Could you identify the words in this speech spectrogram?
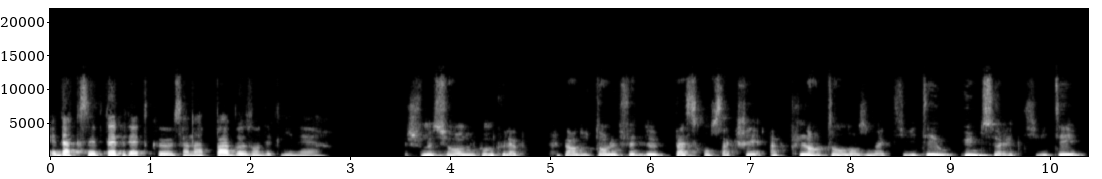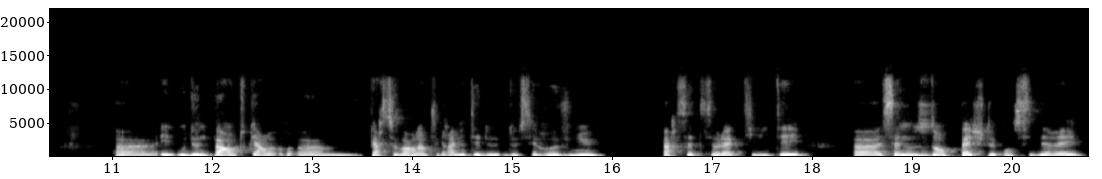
et d'accepter peut-être que ça n'a pas besoin d'être linéaire? Je me suis rendu compte que la plupart du temps, le fait de ne pas se consacrer à plein temps dans une activité ou une seule activité, euh, ou de ne pas en tout cas euh, percevoir l'intégralité de, ses revenus par cette seule activité, euh, ça nous empêche de considérer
